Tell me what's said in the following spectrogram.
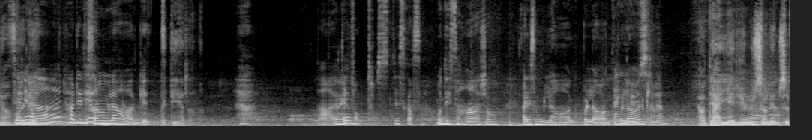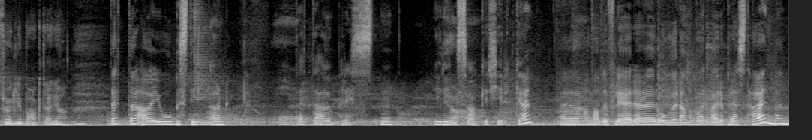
Ja, Ser er du det? der har de liksom laget Hva er det da? Det er jo helt fantastisk, altså. Og disse her som er liksom lag på lag på lag. Ja, det er Jerusalem selvfølgelig bak der, ja. Dette er jo bestilleren. Dette er jo presten i Ringsaker kirke. Eh, han hadde flere roller enn å bare være prest her, men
